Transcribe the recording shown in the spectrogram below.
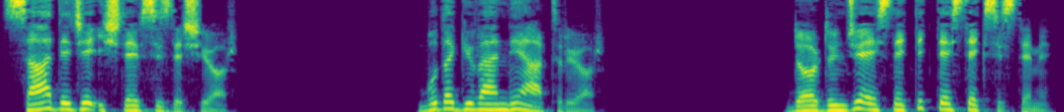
Sadece işlevsizleşiyor. Bu da güvenliği artırıyor. Dördüncü esneklik destek sistemi.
